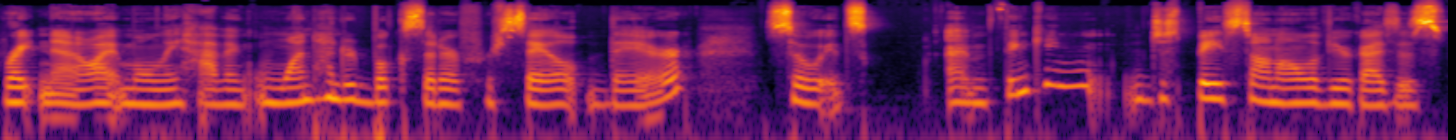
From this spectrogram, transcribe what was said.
right now i'm only having 100 books that are for sale there. So it's i'm thinking just based on all of your guys's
